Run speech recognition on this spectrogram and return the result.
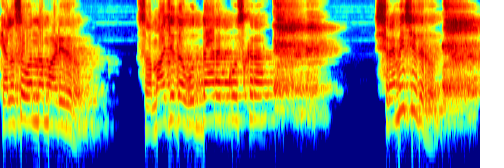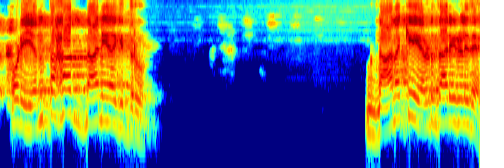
ಕೆಲಸವನ್ನ ಮಾಡಿದರು. ಸಮಾಜದ ಉದ್ಧಾರಕ್ಕೋಸ್ಕರ ಶ್ರಮಿಸಿದರು. ನೋಡಿ, ಎಂತಹ ಜ್ಞಾನಿಯಾಗಿದ್ರು ಜ್ಞಾನಕ್ಕೆ ಎರಡು ದಾರಿಗಳಿದೆ.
